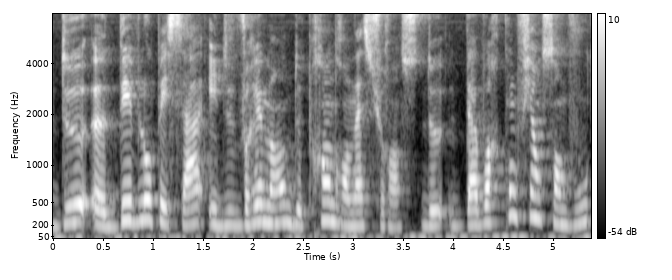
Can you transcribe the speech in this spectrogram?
de euh, développer ça et de vraiment de prendre en assurance, d'avoir confiance en vous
